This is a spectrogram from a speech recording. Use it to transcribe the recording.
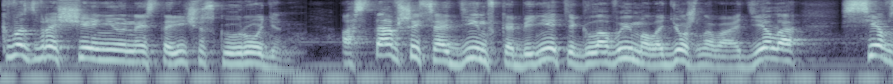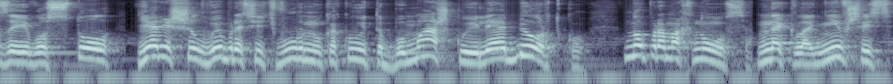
к возвращению на историческую родину. Оставшись один в кабинете главы молодежного отдела, сев за его стол, я решил выбросить в урну какую-то бумажку или обертку, но промахнулся. Наклонившись,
